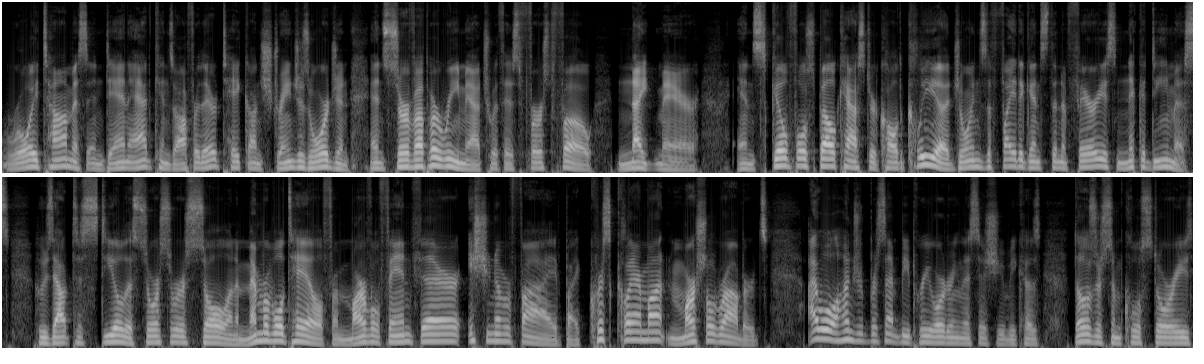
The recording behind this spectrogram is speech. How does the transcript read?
Roy Thomas and Dan Adkins offer their take on Strange's origin and serve up a rematch with his first foe, Nightmare and skillful spellcaster called Clea joins the fight against the nefarious Nicodemus, who's out to steal the sorcerer's soul in a memorable tale from Marvel Fanfare issue number 5 by Chris Claremont and Marshall Rogers. I will 100% be pre ordering this issue because those are some cool stories.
